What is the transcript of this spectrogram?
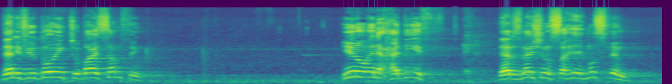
than if you're going to buy something. You know, in a hadith that is mentioned in Sahih Muslim,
